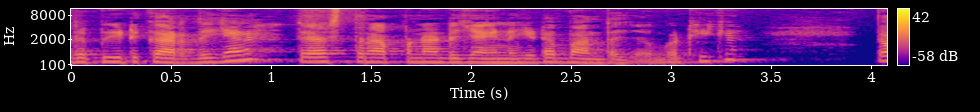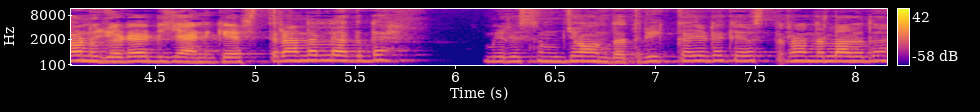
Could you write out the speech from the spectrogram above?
ਰਿਪੀਟ ਕਰਦੇ ਜਾਣਾ ਤੇ ਇਸ ਤਰ੍ਹਾਂ ਆਪਣਾ ਡਿਜ਼ਾਈਨ ਜਿਹੜਾ ਬਣਦਾ ਜਾਊਗਾ, ਠੀਕ ਹੈ? ਤੁਹਾਨੂੰ ਜਿਹੜਾ ਡਿਜ਼ਾਈਨ ਕਿਸ ਤਰ੍ਹਾਂ ਦਾ ਲੱਗਦਾ ਮੇਰੇ ਸਮਝਾਉਣ ਦਾ ਤਰੀਕਾ ਜਿਹੜਾ ਕਿਸ ਤਰ੍ਹਾਂ ਦਾ ਲੱਗਦਾ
